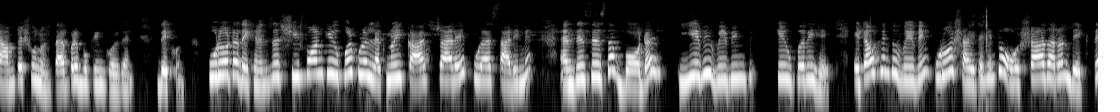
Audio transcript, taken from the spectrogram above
দামটা শুনুন, তারপরে বুকিং করবেন। দেখুন, পুরোটা দেখে নিন শিফন কে উপর পুরো লখনৌ কাজ, চারে পুরা শাড়ি মে and this is the border ইয়ে ভি উইভিং के ऊपर ही है এটাও কিন্তু উইভিং পুরো শাড়িটা কিন্তু অসাধারণ দেখতে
